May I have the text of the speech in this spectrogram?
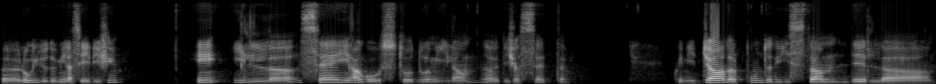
ehm, luglio 2016 e il 6 agosto 2017. Quindi già dal punto di vista del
